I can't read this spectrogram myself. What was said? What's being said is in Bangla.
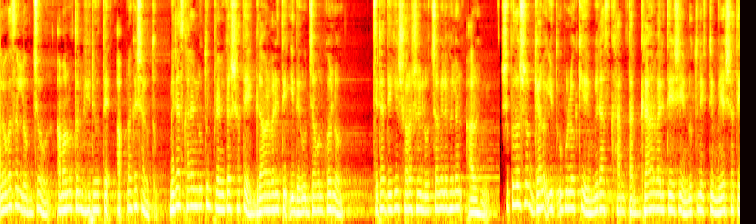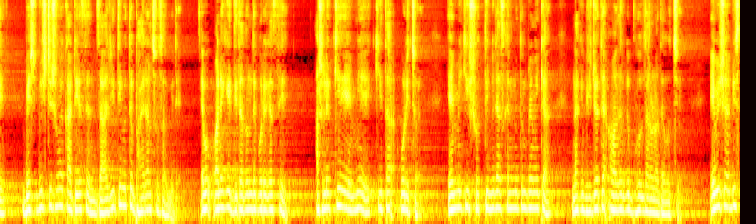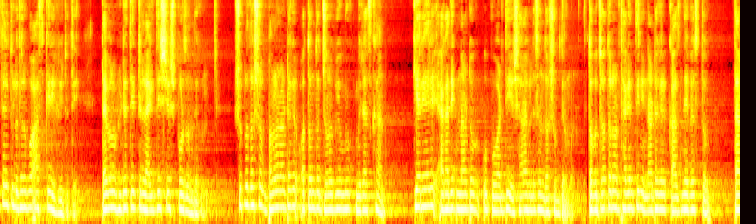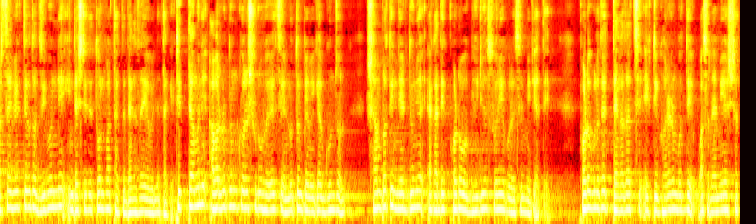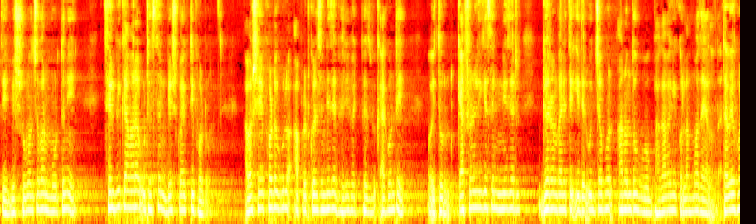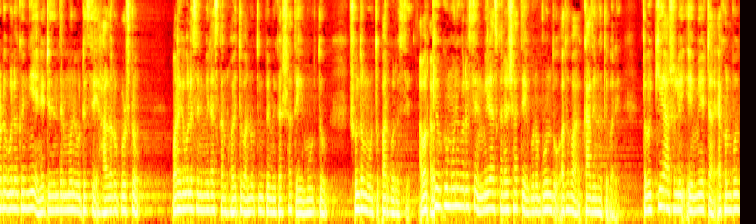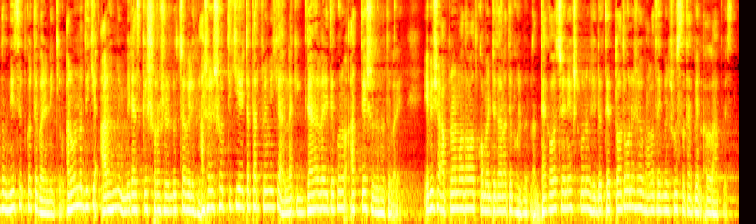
হ্যালো গাছের লোকজন আমার নতুন ভিডিওতে আপনাকে স্বাগত মিরাজ খানের নতুন প্রেমিকার সাথে গ্রামের বাড়িতে ঈদের উদযাপন করল, যেটা দেখে সরাসরি লুচ্চা মেলে ফেলেন আরোহী। সুপ্রদর্শক গেল ঈদ উপলক্ষে মিরাজ খান তার গ্রামের বাড়িতে এসে নতুন একটি মেয়ের সাথে বেশ বৃষ্টি সময় কাটিয়েছেন যা রীতিমতো ভাইরাল সোশ্যাল মিডিয়ায়। এবং অনেকেই দ্বিতাদ্বন্দ্বে পড়ে গেছে, আসলে কে এ মেয়ে, কি তার পরিচয়? এমনি কি সত্যি মিরাজ খানের নতুন প্রেমিকা? নাকি ভিডিওতে আমাদেরকে ভুল ধারণা দেওয়া হচ্ছে? এ বিষয়ে বিস্তারিত তুলে ধরবো আজকের এই ভিডিওতে। তাই বলব ভিডিওতে একটি লাইক দিয়ে শেষ পর্যন্ত দেখুন। সুপ্রদর্শক বাংলা নাটকের অত্যন্ত জনপ্রিয় মুখ মিরাজ খান ক্যারিয়ারে একাধিক নাটক উপহার দিয়ে সারা ফেলেছেন দর্শকদের মন। তবে যত থাকেন তিনি, নাটকের কাজ নিয়ে ব্যস্ত, তার সেই ব্যক্তিগত জীবন নিয়ে ইন্ডাস্ট্রিতে তোলপাড় থাকতে দেখা যায় অভিনেতাকে। ঠিক তেমনই আবার নতুন করে শুরু হয়েছে নতুন প্রেমিকার গুঞ্জন। সাম্প্রতি নেট দুনিয়া একাধিক ফটো ও ভিডিও ছড়িয়ে পড়েছে মিডিয়াতে। ফটোগুলোতে দেখা যাচ্ছে একটি ঘরের মধ্যে ওয়াসানা মিয়ার সাথে বেশ রোমাঞ্চকর মুহূর্ত নিয়ে সেলফি ক্যামেরা উঠেছেন বেশ কয়েকটি ফটো। আবার সেই ফটোগুলো আপলোড করেছেন নিজের ভেরিফাইড ফেসবুক অ্যাকাউন্টে। ওই তরুণ ক্যাপশনে লিখেছেন, নিজের গ্রাম বাড়িতে ঈদের উদযাপন, আনন্দ উপভোগ, ভাগাভাগি করলাম, মজাই আলাদা। তবে এই ফটোগুলোকে নিয়ে নেটিজেনদের মনে উঠেছে হাজারো প্রশ্ন। অনেকে বলেছেন, মিরাজ খান হয়তোবা নতুন প্রেমিকার সাথে এই মুহূর্ত সুন্দর মুহূর্ত পার করেছে। আবার কেউ কেউ মনে করেছেন মিরাজ খানের সাথে কোনো বন্ধু অথবা কাজিন হতে পারে। তবে কে আসলে এই মেয়েটা এখন পর্যন্ত নিশ্চিত করতে পারেনি কেউ? আর অন্যদিকে আরোহমে মিরাজকে সরাসরি লুচ্চা বেলে ফেলে। আসলে সত্যি কি এটা তার প্রেমিকা নাকি গ্রামের বাড়িতে কোনো আত্মীয় স্বজন হতে পারে? এ বিষয়ে আপনার মতামত কমেন্টে জানাতে ভুলবেন না। দেখা হচ্ছে নেক্সট কোনো ভিডিওতে। ততক্ষণের সবাই ভালো থাকবেন সুস্থ থাকবেন। আল্লাহ হাফেজ।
